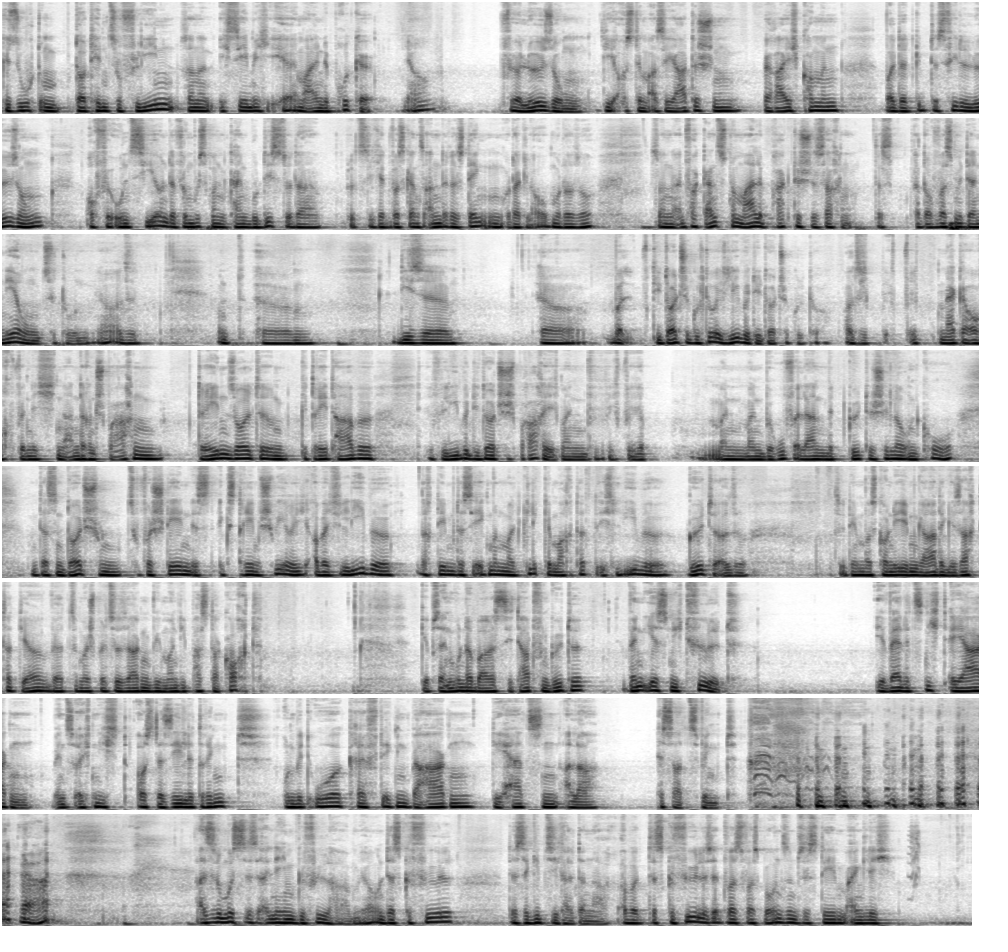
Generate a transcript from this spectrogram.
gesucht, um dorthin zu fliehen, sondern ich sehe mich eher immer eine Brücke ja, für Lösungen, die aus dem asiatischen Bereich kommen, weil dort gibt es viele Lösungen, auch für uns hier, und dafür muss man kein Buddhist oder plötzlich etwas ganz anderes denken oder glauben oder so, sondern einfach ganz normale praktische Sachen. Das hat auch was mit Ernährung zu tun. Ja? Also, und ähm, diese, weil die deutsche Kultur, ich liebe die deutsche Kultur. Also ich, ich, ich merke auch, wenn ich in anderen Sprachen drehen sollte und gedreht habe, ich liebe die deutsche Sprache. Ich meine, ich, ich habe meinen mein Beruf erlernt mit Goethe, Schiller und Co. Und das in Deutsch schon zu verstehen, ist extrem schwierig. Aber ich liebe, nachdem das irgendwann mal Klick gemacht hat, ich liebe Goethe. Also zu dem, was Conny eben gerade gesagt hat, ja, wäre zum Beispiel zu sagen, wie man die Pasta kocht. Gibt es ein wunderbares Zitat von Goethe. Wenn ihr es nicht fühlt, ihr werdet es nicht erjagen, wenn es euch nicht aus der Seele dringt und mit urkräftigen Behagen die Herzen aller Esser zwingt. Ja. Also du musst es eigentlich im Gefühl haben, ja. Und das Gefühl, das ergibt sich halt danach. Aber das Gefühl ist etwas, was bei uns im System eigentlich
